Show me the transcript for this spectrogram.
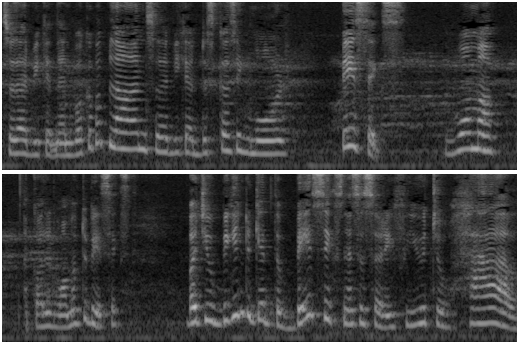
so that we can then work up a plan so that we can discussing more basics. Warm up i call it warm up to basics. But you begin to get the basics necessary for you to have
